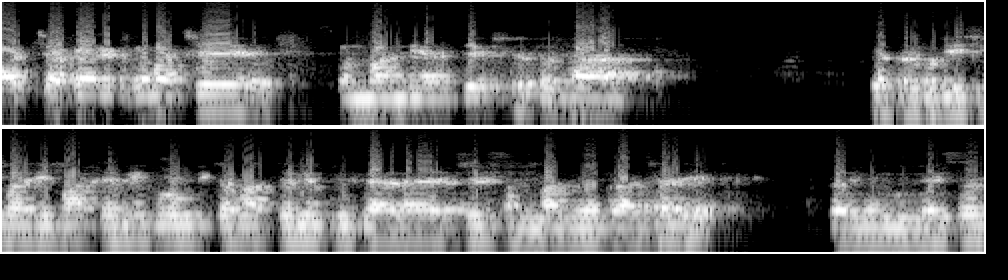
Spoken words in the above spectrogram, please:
आजच्या कार्यक्रमाचे सन्मान्य अध्यक्ष तथा छत्रपती शिवाजी माध्यमिक व उच्च माध्यमिक विद्यालयाचे सन्मान्य प्राचार्य. आदरणीय मुंडे सर.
